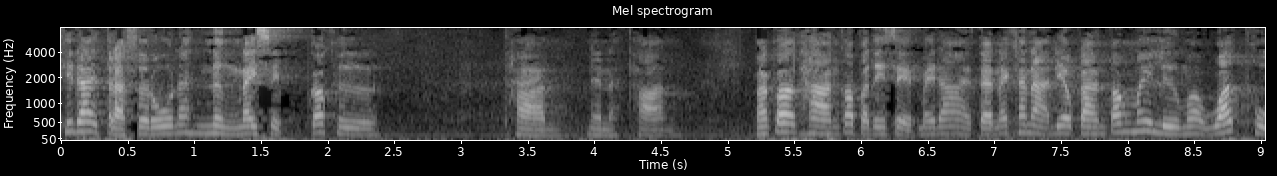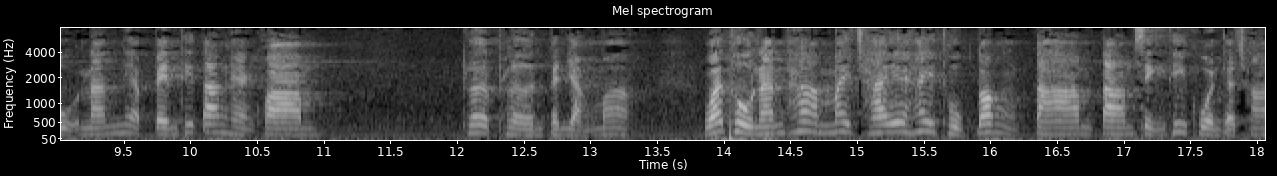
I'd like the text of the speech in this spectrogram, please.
ที่ได้ตรัสรู้นะหนึ่งในสิบก็คือทานเนี่ยนะทานมันก็ทานก็ปฏิเสธไม่ได้ แต่ในขณะเดียวกันต้องไม่ลืมว่าวัตถุนั้นเนี่ยเป็นที่ตั้งแห่งความเพลิดเพลินเป็นอย่างมาก วัตถุนั้นถ้าไม่ใช้ให้ถูกต้องตามตามสิ่งที่ควรจะใช้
